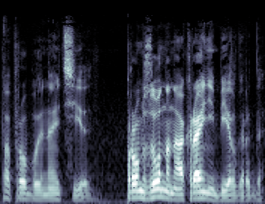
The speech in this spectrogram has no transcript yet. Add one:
попробую найти. Промзона на окраине Белгорода.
